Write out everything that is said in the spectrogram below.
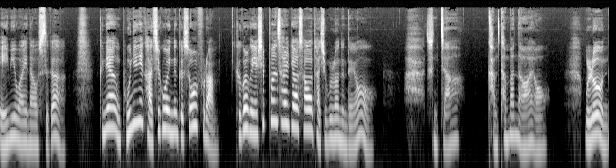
에이미 와인하우스가 그냥 본인이 가지고 있는 그 소울풀함, 그걸 그냥 10분 살려서 다시 불렀는데요. 아, 진짜 감탄만 나와요. 물론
